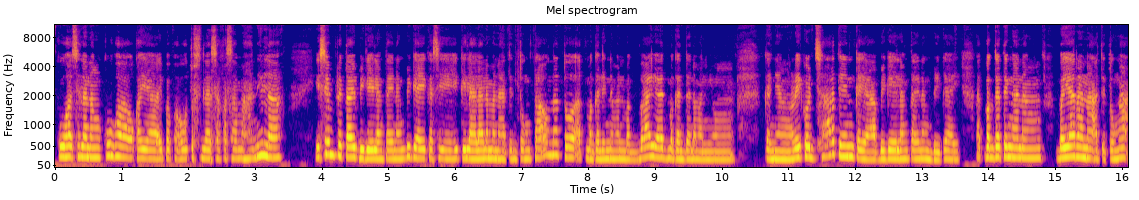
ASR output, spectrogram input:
kuha sila ng kuha o kaya ipapautos nila sa kasamahan nila. Eh, siyempre tayo, bigay lang tayo ng bigay kasi kilala naman natin tong tao na to at magaling naman magbayad, maganda naman yung kanyang record sa atin, kaya bigay lang tayo ng bigay. At pagdating nga ng bayaran na at ito nga,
